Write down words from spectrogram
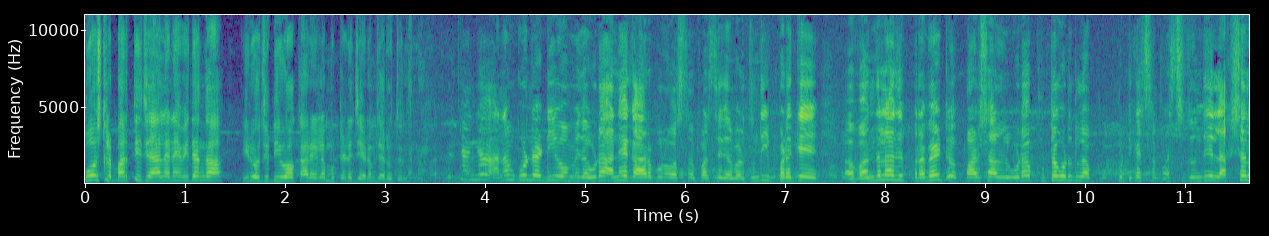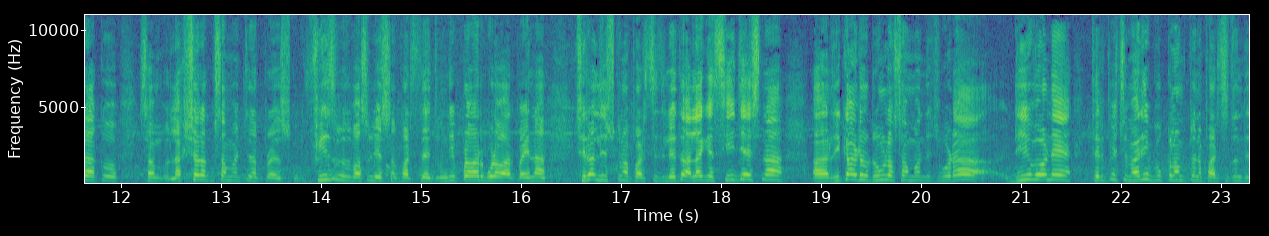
పోస్టులు భర్తీ చేయాలనే విధంగా ఈరోజు డిఓ కార్యాలయం ముట్టడి చేయడం జరుగుతుందన్న ముఖ్యంగా అనంకొండ డిఓ మీద కూడా అనేక ఆరోపణలు వస్తున్న పరిస్థితి కనబడుతుంది. ఇప్పటికే వందలాది ప్రైవేట్ పాఠశాలలు కూడా పుట్టగొడుగుల పుట్టుకొచ్చిన పరిస్థితి ఉంది. లక్షలకు సం- లక్షలకు సంబంధించిన ఫీజులు వసూలు చేసిన పరిస్థితి అయితే ఉంది. ఇప్పటివరకు కూడా వారిపైన చర్యలు తీసుకున్న పరిస్థితి లేదు. అలాగే సీజ్ చేసిన రికార్డు రూమ్లకు సంబంధించి కూడా డిఓనే తెరిపించి మరీ బుక్కులు అమ్ముతున్న పరిస్థితి ఉంది.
